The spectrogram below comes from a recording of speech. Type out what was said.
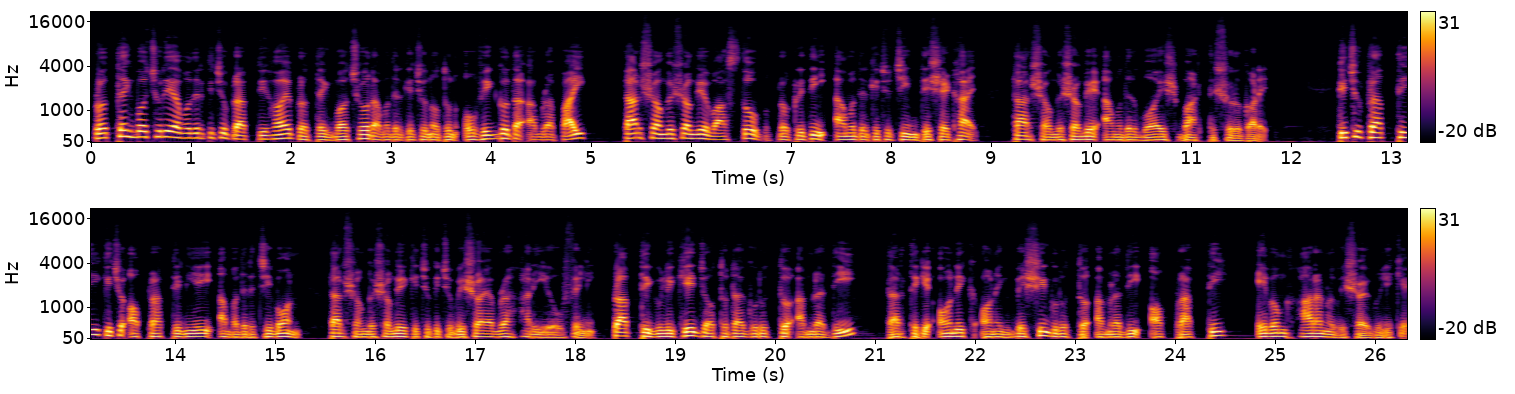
প্রত্যেক বছরই আমাদের কিছু প্রাপ্তি হয়, প্রত্যেক বছর আমাদের কিছু নতুন অভিজ্ঞতা আমরা পাই। তার সঙ্গে সঙ্গে বাস্তব প্রকৃতি আমাদের কিছু চিনতে শেখায়। তার সঙ্গে সঙ্গে আমাদের বয়স বাড়তে শুরু করে। কিছু প্রাপ্তি, কিছু অপ্রাপ্তি নিয়েই আমাদের জীবন তার সঙ্গে সঙ্গে কিছু কিছু বিষয় আমরা হারিয়েও ফেলি। প্রাপ্তিগুলিকে যতটা গুরুত্ব আমরা দিই, তার থেকে অনেক অনেক বেশি গুরুত্ব আমরা দিই অপ্রাপ্তি এবং হারানো বিষয়গুলিকে।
